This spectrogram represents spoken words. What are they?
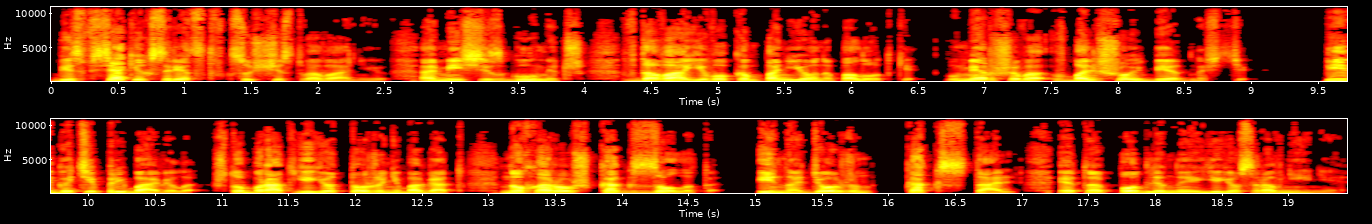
без всяких средств к существованию, а миссис Гумидж, вдова его компаньона по лодке, умершего в большой бедности. Пиготи прибавила, что брат ее тоже не богат, но хорош, как золото, и надежен, как сталь. Это подлинное ее сравнение.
